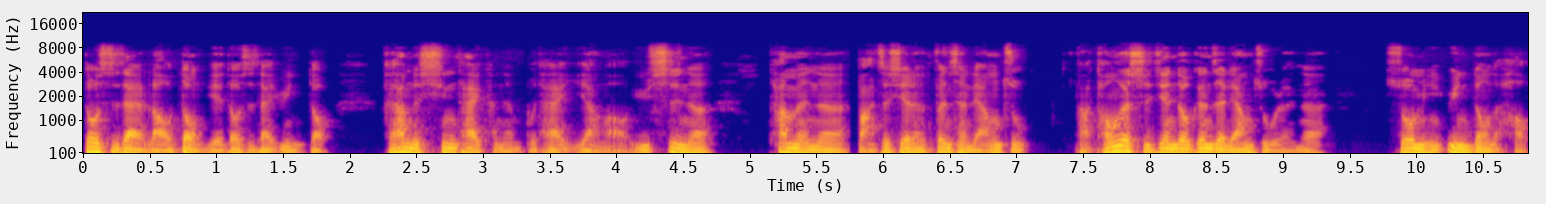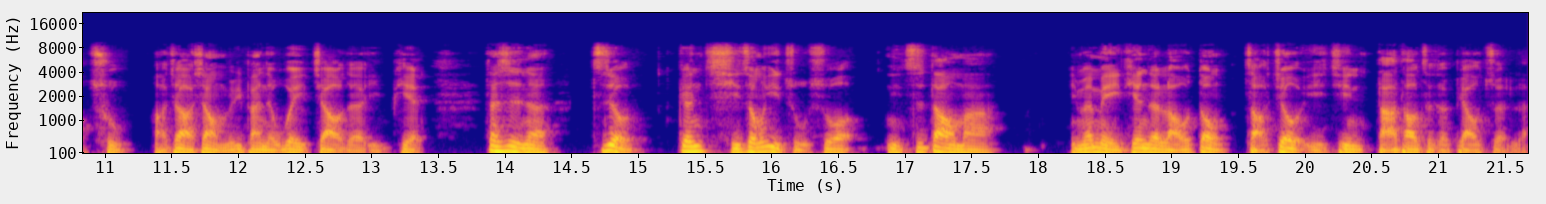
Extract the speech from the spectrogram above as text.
都是在劳动，也都是在运动，可他们的心态可能不太一样哦。于是呢，他们呢把这些人分成两组啊，同一个时间都跟这两组人呢说明运动的好处啊，就好像我们一般的卫教的影片。但是呢，只有跟其中一组说，你知道吗？你们每天的劳动早就已经达到这个标准了，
